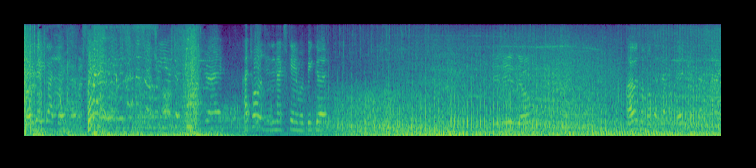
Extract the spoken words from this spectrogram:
There you go, you got this. This over you, good job, Dre. I told you the next game would be good. GG's, yo. I was almost at double digits, that's nice.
